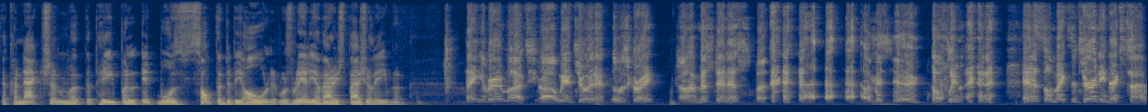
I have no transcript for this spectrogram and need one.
the connection with the people—it was something to behold. It was really a very special evening. Thank you very much. Uh, we enjoyed it. It was great. Uh, I missed Dennis, but I miss you. hopefully Dennis will make the journey next time.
